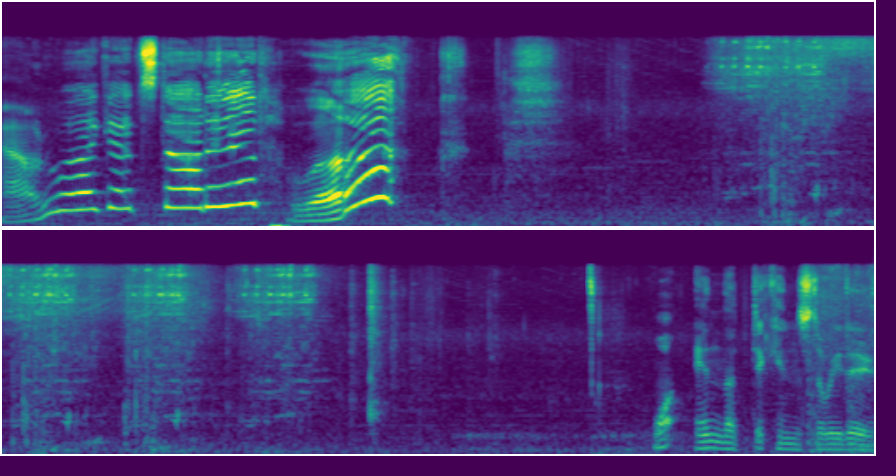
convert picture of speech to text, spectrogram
How do I get started? What? What in the dickens do we do?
